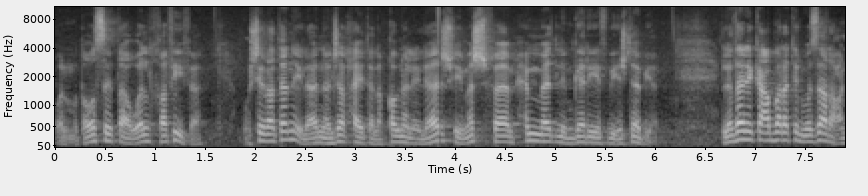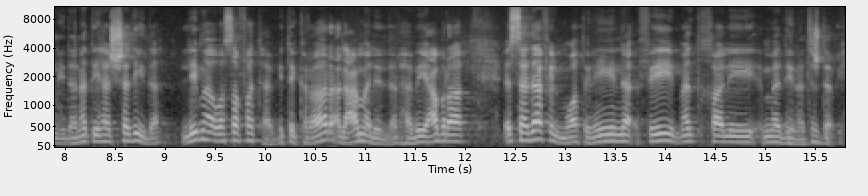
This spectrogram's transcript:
والمتوسطة والخفيفة مشيرة إلى أن الجرحى يتلقون العلاج في مشفى محمد المقريف بإجدابيا لذلك عبرت الوزارة عن إدانتها الشديدة لما وصفتها بتكرار العمل الإرهابي عبر استهداف المواطنين في مدخل مدينة إجدابيا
